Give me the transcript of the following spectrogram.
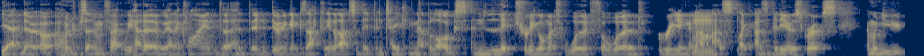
Yeah, no, hundred percent. In fact, we had a we had a client that had been doing exactly that. So they'd been taking their blogs and literally almost word for word reading them mm. out as like as video scripts. And when you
